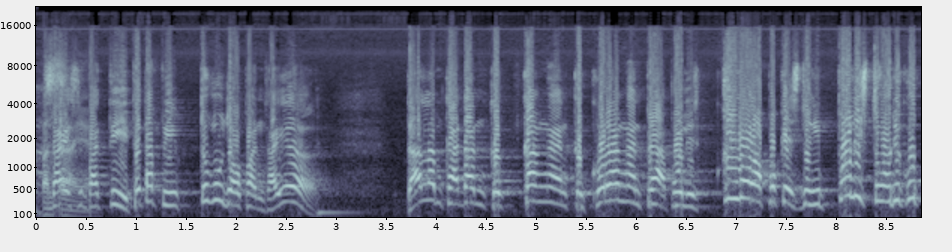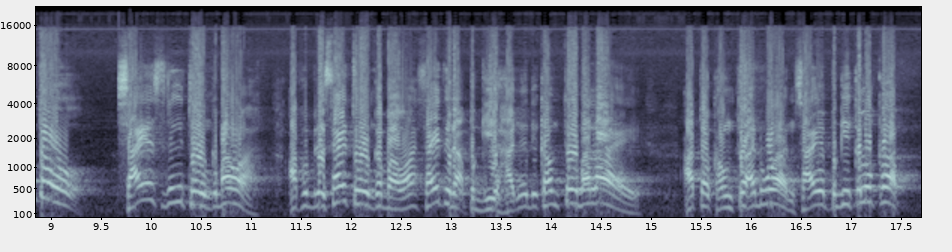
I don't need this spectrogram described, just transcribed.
Pandai, saya ya. simpati tetapi tunggu jawapan saya dalam keadaan kekangan kekurangan pihak polis keluar poket sendiri polis terus dikutuk saya sendiri turun ke bawah apabila saya turun ke bawah saya tidak pergi hanya di kaunter balai atau kaunter aduan saya pergi ke lokap.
